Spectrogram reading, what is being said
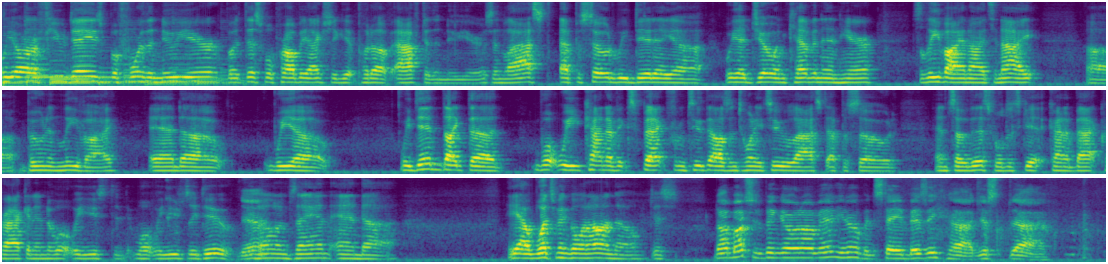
we are a few days before the new year, but this will probably actually get put up after the New Year's. And last episode we did a uh, we had Joe and Kevin in here. It's Levi and I tonight, uh, Boone and Levi, and uh, we uh, we did like the what we kind of expect from 2022 last episode. And so this will just get kind of back cracking into what we used to, what we usually do. You know what I'm saying? And uh, yeah, what's been going on though? Just Not much has been going on, man. You know, I've been staying busy. Uh, just uh,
